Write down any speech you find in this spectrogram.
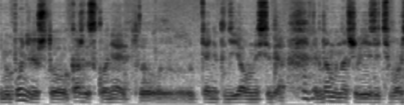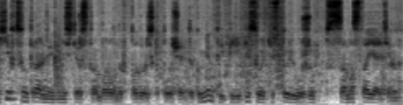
И мы поняли, что каждый склоняет, э, тянет одеяло на себя. Тогда мы начали ездить в архив Центрального Министерства обороны в Подольске, получать документы и переписывать историю уже самостоятельно.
